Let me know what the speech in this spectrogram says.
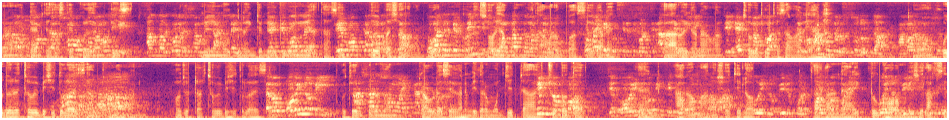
আপনারা আমাকে টেন কে সাবস্ক্রাইব করে দেন, প্লিজ। আমি নতুন একজন ইউটিউবে ইয়াতে আছি। ওই পাশে আমার আব্বু সরি, আব্বু আমার আব্বু আছে ওইখানে। আর ওইখানে আমার ছবি তুলতেছে আমার ইয়ার। হুজুরের ছবি বেশি তোলা হয়েছে আব্দুল হুজুরটার ছবি বেশি তোলা হয়েছে। প্রচুর পরিমাণ ক্রাউড আছে এখানে, ভিতরে মসজিদটা ছোট তো। And আরও মানুষও ছিল তার কারণে আর একটু গরম বেশি লাগছিল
